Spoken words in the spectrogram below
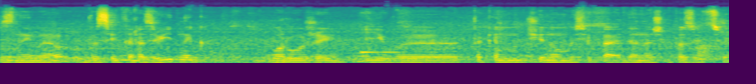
з ними висить розвідник ворожий і таким чином висікає де наші позиції.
